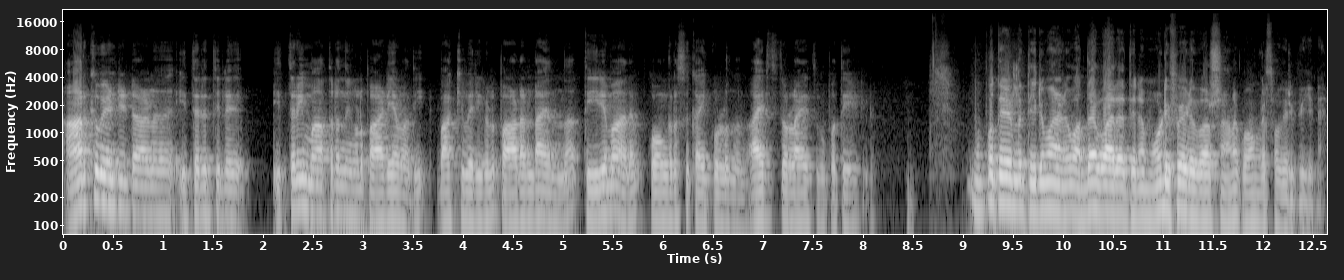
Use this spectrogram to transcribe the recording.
ആർക്ക് വേണ്ടിയിട്ടാണ് ഇത്തരത്തിൽ ഇത്രയും മാത്രം നിങ്ങൾ പാടിയാൽ മതി? ബാക്കി വരികൾ പാടണ്ട എന്ന തീരുമാനം കോൺഗ്രസ് കൈക്കൊള്ളുന്നത് ആയിരത്തി തൊള്ളായിരത്തി മുപ്പത്തി ഏഴിൽ ഏഴിലെ തീരുമാനം വന്ദേ ഭാരതത്തിന് മോഡിഫൈഡ് വേർഷനാണ് കോൺഗ്രസ് അവതരിപ്പിക്കുന്നത്.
